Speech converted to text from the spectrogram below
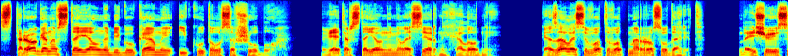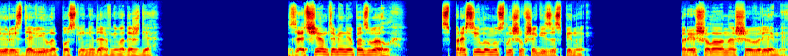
Строганов стоял на бегу камы и кутался в шубу. Ветер стоял немилосердный, холодный. Казалось, вот-вот мороз ударит. Да еще и сырость давила после недавнего дождя. «Зачем ты меня позвал?» — спросил он, услышав шаги за спиной. «Пришло наше время.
